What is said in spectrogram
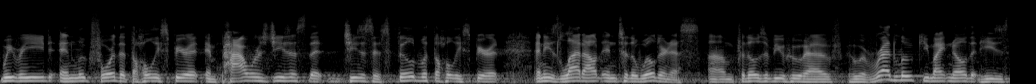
we read in Luke 4 that the Holy Spirit empowers Jesus, that Jesus is filled with the Holy Spirit, and he's led out into the wilderness. Um, for those of you who have, who have read Luke, you might know that he's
